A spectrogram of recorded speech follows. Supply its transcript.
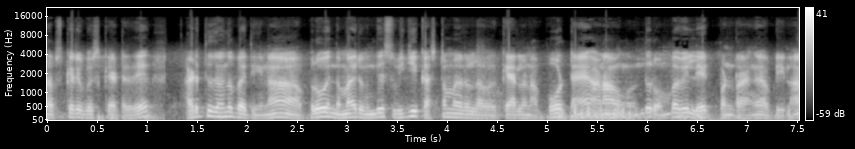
சப்ஸ்கிரைபர்ஸ் கேட்டது. அடுத்தது வந்து பார்த்தீங்கன்னா ப்ரோ இந்த மாதிரி வந்து ஸ்விக்கி கஸ்டமரில் கேரில் நான் போட்டேன். ஆனால் அவங்க வந்து ரொம்பவே லேட் பண்ணுறாங்க அப்படின்னா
